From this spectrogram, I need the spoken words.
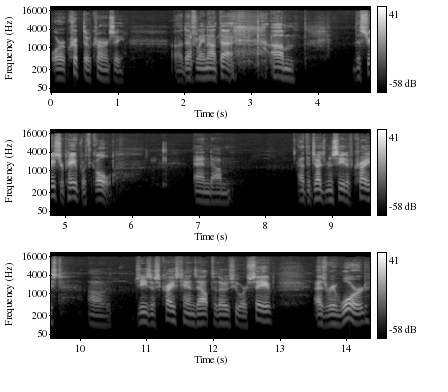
or cryptocurrency. Uh, definitely not that. Um, the streets are paved with gold. And um, at the judgment seat of Christ uh, Jesus Christ hands out to those who are saved as a reward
